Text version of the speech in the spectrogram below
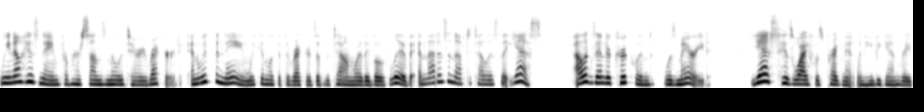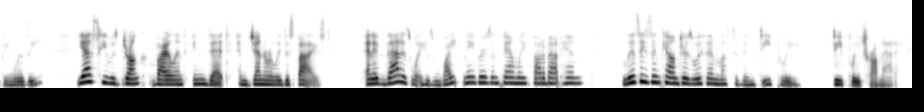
We know his name from her son's military record, and with the name we can look at the records of the town where they both live, and that is enough to tell us that yes, Alexander Kirkland was married. Yes, his wife was pregnant when he began raping Lizzie. Yes, he was drunk, violent, in debt, and generally despised. And if that is what his white neighbors and family thought about him, Lizzie's encounters with him must have been deeply, deeply traumatic.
